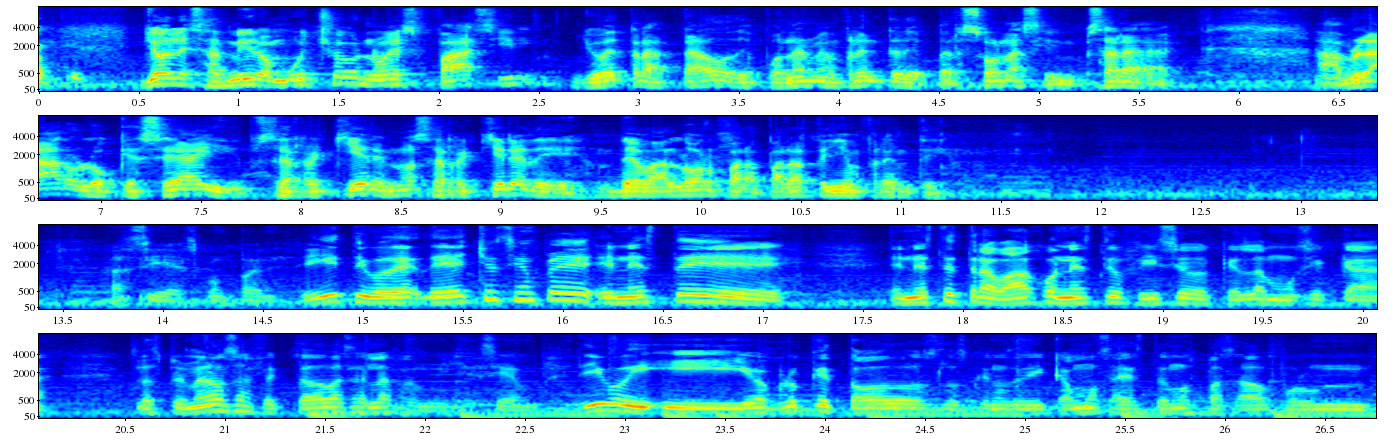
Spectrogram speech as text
Yo les admiro mucho, no es fácil. Yo he tratado de ponerme enfrente de personas y empezar a, hablar o lo que sea y se requiere, ¿no? Se requiere de, de valor para pararte ahí enfrente. Así es, compadre. Sí, digo, de, de hecho siempre en este, en este trabajo, en este oficio que es la música, los primeros afectados va a ser la familia, siempre. Digo, y, y yo creo que todos los que nos dedicamos a esto hemos pasado por un,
